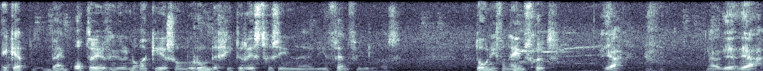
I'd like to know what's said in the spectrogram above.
Ik heb bij een optreden van jullie nog een keer zo'n beroemde gitarist gezien die een fan van jullie was. Tony van Heemschut. Ja. Nou, de, ja,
